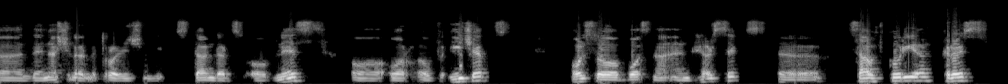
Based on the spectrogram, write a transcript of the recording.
uh, the National Metrology Standards of NIS or, or of Egypt, also Bosnia and Herzegovina, uh, South Korea, KRISS,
